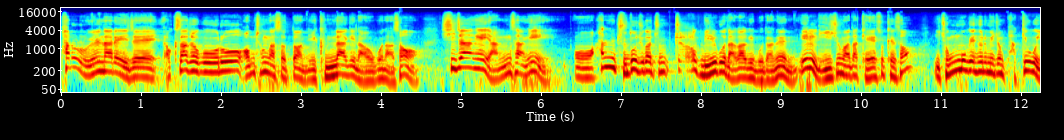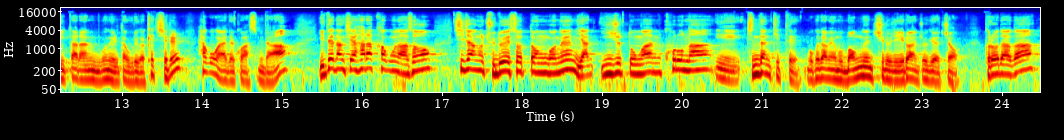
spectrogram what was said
8월 5일 날에 이제 역사적으로 엄청났었던 이 급락이 나오고 나서 시장의 양상이 어, 한 주도주가 좀 쭉 밀고 나가기보다는 1, 2주마다 계속해서 이 종목의 흐름이 좀 바뀌고 있다라는 부분을 일단 우리가 캐치를 하고 가야 될 것 같습니다. 이때 당시에 하락하고 나서 시장을 주도했었던 거는 약 2주 동안 코로나 이 진단 키트, 뭐 그다음에 뭐 먹는 치료제 이러한 쪽이었죠. 그러다가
